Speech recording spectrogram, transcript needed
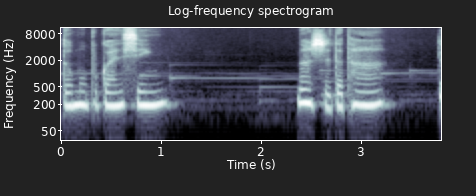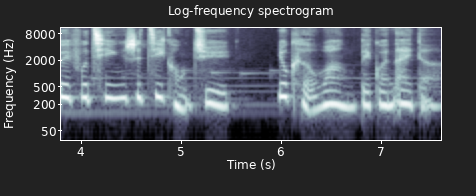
都漠不关心。那时的他，对父亲是既恐惧又渴望被关爱的。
